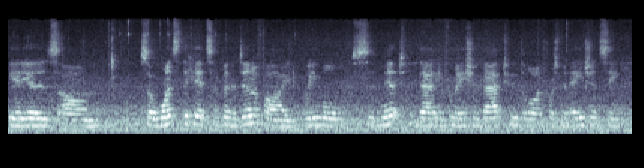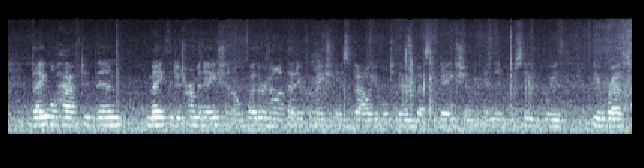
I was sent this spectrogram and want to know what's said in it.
It is, um, so once the hits have been identified, we will submit that information back to the law enforcement agency. They will have to then make the determination on whether or not that information is valuable to their investigation and then proceed with the arrest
